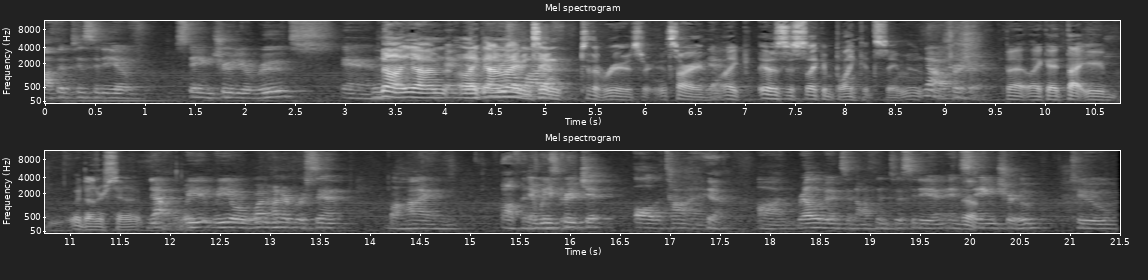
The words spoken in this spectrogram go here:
authenticity of staying true to your roots and No, yeah, I'm like I'm not even saying of- to the roots. Sorry, Yeah. like it was just like a blanket statement. no for sure. But like I thought you would understand it. No, we we are one hundred percent behind, authenticity. and we preach it all the time Yeah. on relevance and authenticity and, and Yeah. staying true to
